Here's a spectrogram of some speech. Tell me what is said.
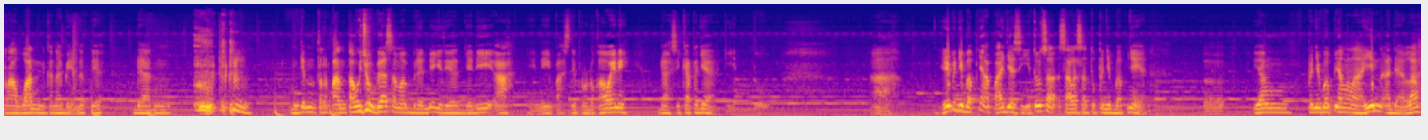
rawan kena banned ya. Dan mungkin terpantau juga sama brandnya gitu ya. Jadi ah ini pasti produk KW nih. Udah sikat aja gitu. Ah jadi penyebabnya apa aja sih? Itu salah satu penyebabnya ya. Uh, yang penyebab yang lain adalah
